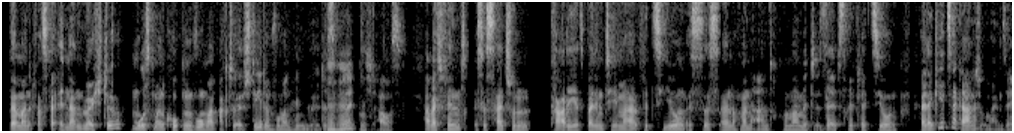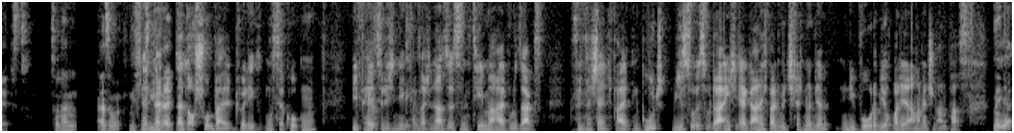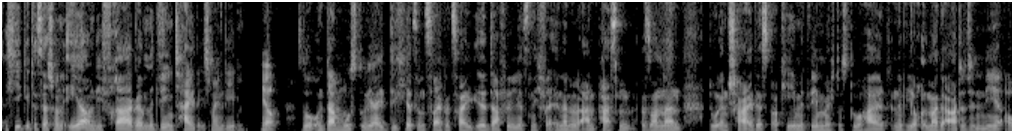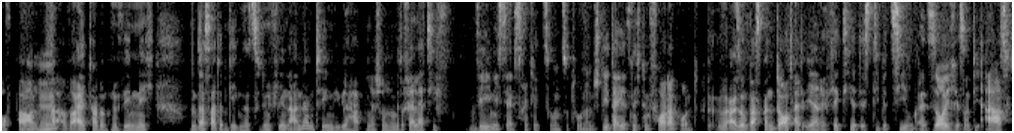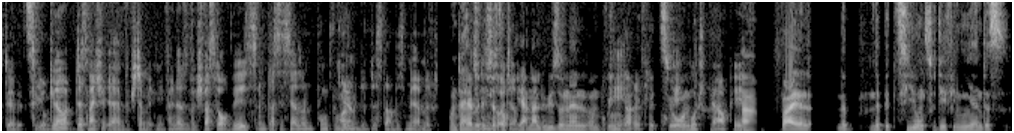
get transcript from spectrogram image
wenn man etwas verändern möchte, muss man gucken, wo man aktuell steht und wo man hin will. Das Mhm. bleibt nicht aus. Aber ich finde, es ist halt schon, gerade jetzt bei dem Thema Beziehung, ist es äh, nochmal eine andere Nummer mit Selbstreflexion, weil da geht es ja gar nicht um ein Selbst, sondern also nicht Na, na, direkt. na doch schon, weil du überlegst, musst ja gucken, wie verhältst du dich in dem Fall. Ne? Also ist es ein Thema halt, wo du sagst, du findest dein Verhalten gut, wie es so ist, oder eigentlich eher gar nicht, weil du dich vielleicht nur in dem Niveau oder wie auch immer den anderen Menschen anpasst. Naja, hier geht es ja schon eher um die Frage, mit wem teile ich mein Leben? Ja. So, und da musst du ja dich jetzt im Zweifelsfall äh, dafür jetzt nicht verändern oder anpassen, sondern du entscheidest, okay, mit wem möchtest du halt eine wie auch immer geartete Nähe aufbauen Mhm. oder erweitern und mit wem nicht. Und das hat im Gegensatz zu den vielen anderen Themen, die wir hatten, ja schon mit relativ wenig Selbstreflexion zu tun und steht da jetzt nicht im Vordergrund. Also was man dort halt eher reflektiert, ist die Beziehung als solches und die Art der Beziehung. Genau, das meine ich äh, wirklich damit in dem Fall. Ne? Das ist wirklich, was du auch willst. Und das ist ja so ein Punkt, wo man das da ein bisschen mehr mit. Und daher würde ich das Zwingen auch sollte. eher Analyse nennen und Okay. weniger Okay, Reflexion. gut, ja, okay. Äh, weil eine, eine Beziehung zu definieren, das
